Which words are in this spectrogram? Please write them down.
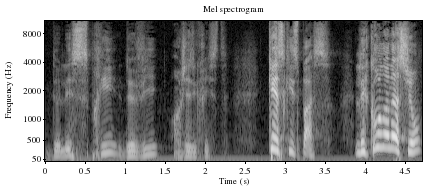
de l'Esprit de vie en Jésus-Christ. Qu'est-ce qui se passe? Les condamnations,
